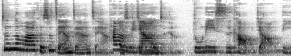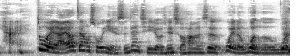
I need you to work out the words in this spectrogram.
真的吗？可是怎样怎样怎样？他们比较怎样独立思考比较厉害。对啦，要这样说也是。但其实有些时候他们是为了问而问，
